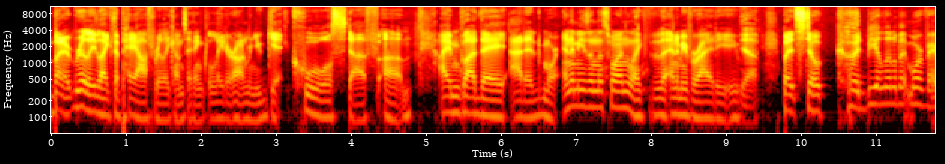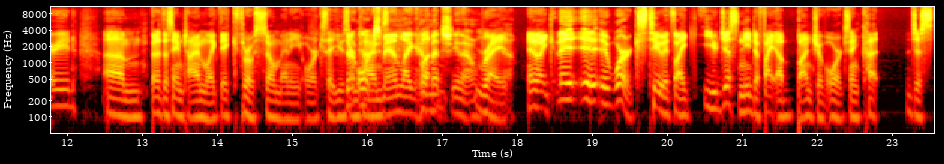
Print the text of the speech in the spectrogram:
But it really like the payoff really comes i think later on when you get cool stuff um, i'm glad they added more enemies in this one like the enemy variety Yeah. but it still could be a little bit more varied um, but at the same time like they throw so many orcs at you They're sometimes orcs, man. Like how Well, much, you know? right Yeah. and like it, it, it works too it's like you just need to fight a bunch of orcs and cut just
